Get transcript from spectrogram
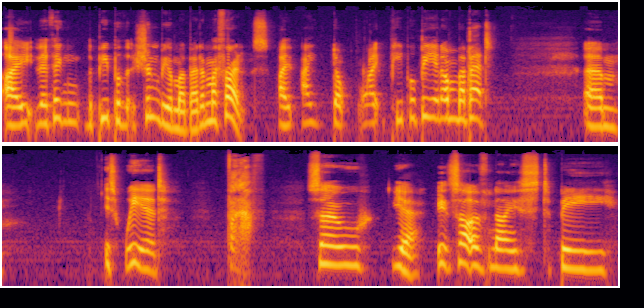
I the thing the people that shouldn't be on my bed are my friends. I, I don't like people being on my bed. Um it's weird. Fuck off. So yeah, it's sort of nice to be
